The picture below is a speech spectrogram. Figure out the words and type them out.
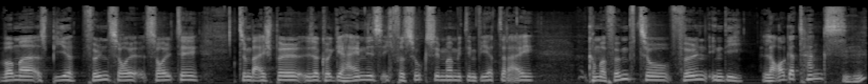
wo man das Bier füllen soll, sollte. Zum Beispiel, ist ja kein Geheimnis, ich versuche es immer mit dem Wert 3,5 zu füllen in die Lagertanks, Mhm.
